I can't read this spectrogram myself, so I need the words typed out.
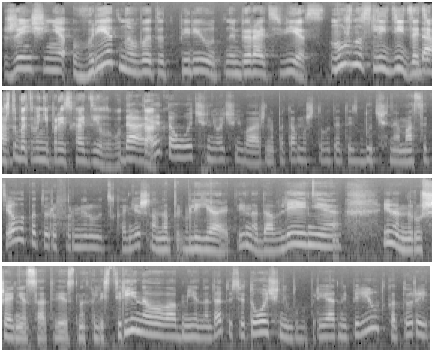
Женщине вредно в этот период набирать вес? Нужно следить за да. тем, чтобы этого не происходило? Вот да, так. это очень-очень важно, потому что вот эта избыточная масса тела, которая формируется, конечно, она влияет и на давление, и на нарушение, соответственно, холестеринового обмена. Да? То есть это очень благоприятный период, который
